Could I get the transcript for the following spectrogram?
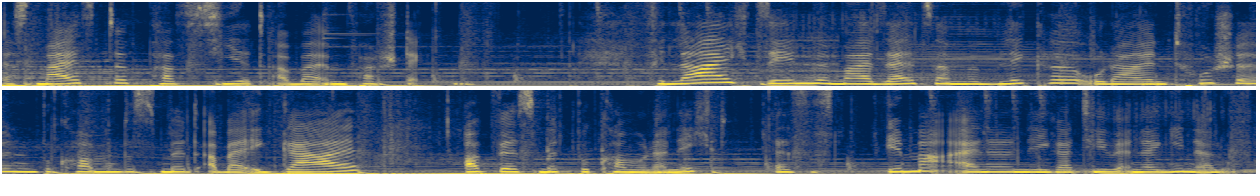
Das meiste passiert aber im Versteckten. Vielleicht sehen wir mal seltsame Blicke oder ein Tuscheln bekommen das mit, aber egal, ob wir es mitbekommen oder nicht, es ist immer eine negative Energie in der Luft.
